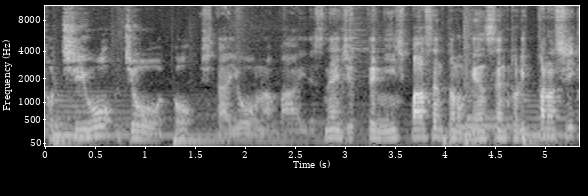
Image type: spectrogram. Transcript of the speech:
土地を譲渡したような場合ですね、10.21%の源泉取りっぱなし。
